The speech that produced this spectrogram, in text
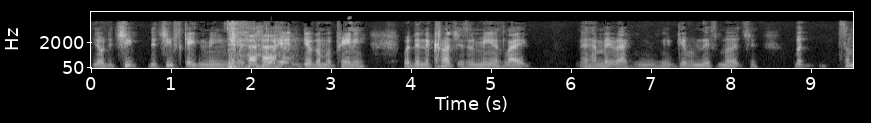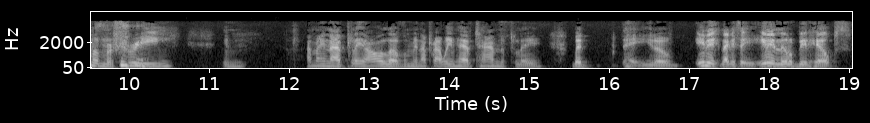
you know, the cheap, the cheapskate in me go ahead and give them a penny, but then the conscience in me is like, man, maybe I can you know, give them this much, and, but some of them are free, and I might not play all of them, and I probably even have time to play. But hey, you know, any like I say, any little bit helps,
